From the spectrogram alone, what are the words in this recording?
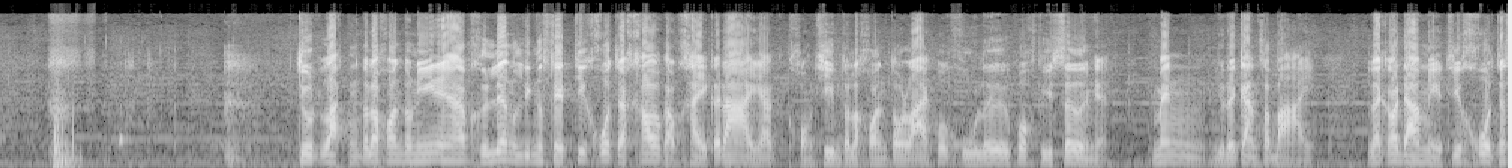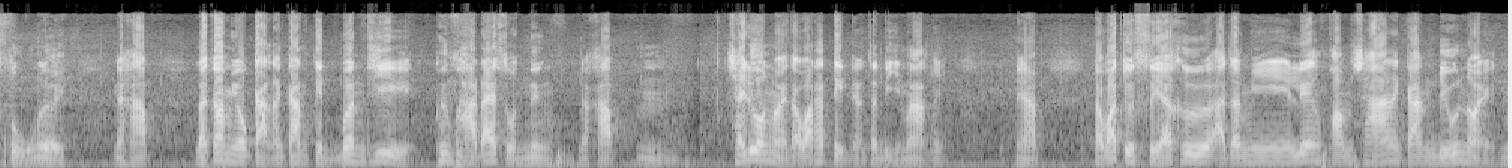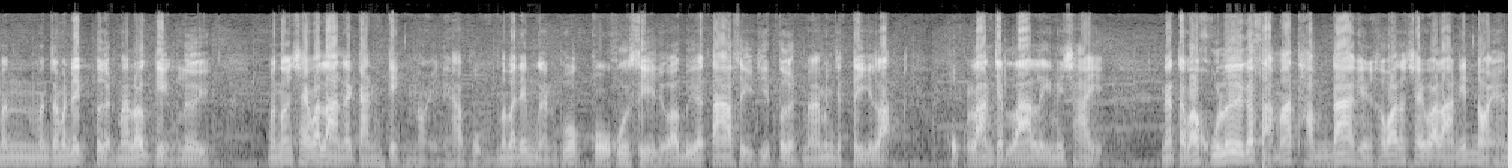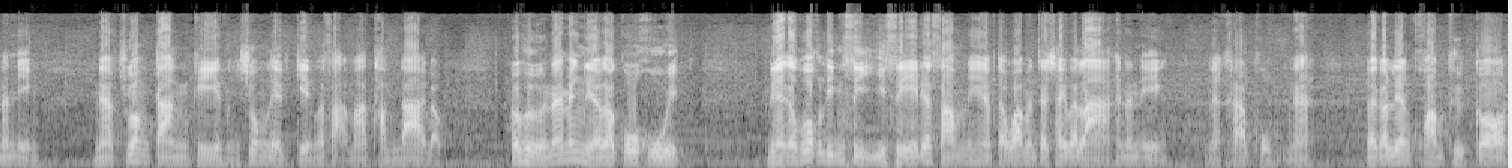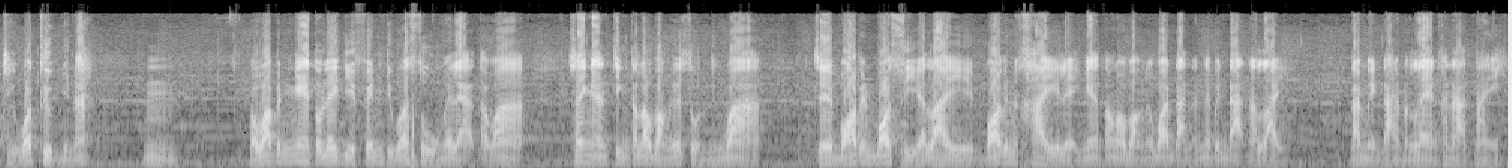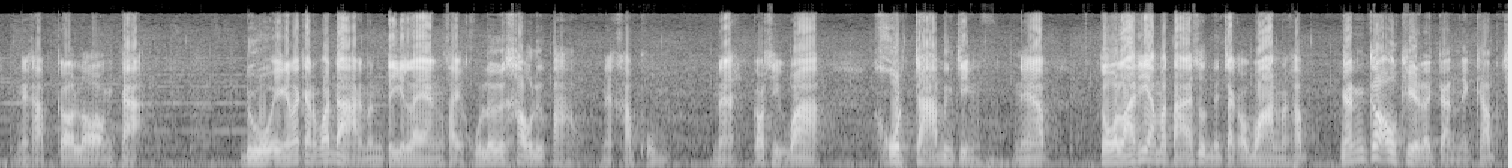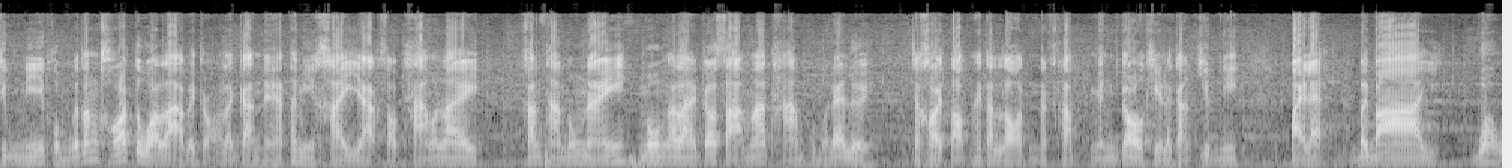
จุดหลักของตัวละครตัวนี้นะครับคือเรื่องลิงเซตที่โคตรจะเข้ากับใครก็ได้ครับของทีมตัวละครตัวร้ายพวกคูลเลอร์พวกฟีเซอร์เนี่ยแม่งอยู่ด้วยกันสบาย แล้วก็ดาเมจที่โคตรจะสูงเลย นะครับ แล้วก็มีโอกาสในการติดเบิ้ลที่พึ่งพาได้ส่วนหนึ่งนะครับอืมใช้ดวงหน่อยแต่ว่าถ้าติดเนี่ยจะดีมากเลยนะครับแต่ว่าจุดเสียคืออาจจะมีเรื่องความช้าในการบิ้วหน่อย มันมันจะไม่ได้เปิดมาแล้วเก่งเลย มันต้องใช้เวลาในการเก่งหน่อยนะครับผมมันไม่ได้เหมือนพวกโกคูสีหรือว่าเบียต้าสีที่เปิดมามันจะตีหลัก 6 ล้าน 7 ล้านเลยไม่ใช่นะแต่ว่าคูเลอร์ก็สามารถทำได้เพียงแค่ว่าต้องใช้เวลานิดหน่อยเท่านั้นเองนะครับช่วงกลางเกมถึงช่วงเลดเกมก็สามารถทำได้แบบ เผลอๆนะแม่งเหนือกว่าโกคูอีกเหนือกว่าพวกลิง4 ECA ด้วยซ้ำนะครับแต่ว่ามันจะใช้เวลาแค่นั้นเองนะครับผมนะแล้วก็เรื่องความถึกก็ถือว่าถึกอยู่นะ อืมบอกว่าเป็นแง่ตัวเลขดีเฟนซ์ถือว่าสูงเลยแหละ แต่ว่าใช้งานจริงต้องระวังด้วยส่วนหนึ่งว่าเจอบอสเป็นบอสสีอะไร บอสเป็นใครอะไรเงี้ยต้องระวังด้วยว่าด่านนั้นนะเป็นด่านอะไรดาเมจด่านมันแรงขนาดไหนนะครับ ก็ลองกะ ดูเองแล้วกันว่าด่านมันตีแรงใส่คูลเลอร์เข้าหรือเปล่านะครับผมนะก็ถือว่าโคตรจ้าบจริงๆนะครับ ตัวร้ายที่อมตะที่สุดในจักรวาลนะครับงั้นก็โอเคแล้วกันนะครับคลิปนี้ผมก็ต้องขอตัวลาไปก่อนแล้วกันนะฮะถ้ามีใครอยากสอบถามอะไรคำถามตรงไหน งงอะไรก็สามารถถามผมมาได้เลย จะคอยตอบให้ตลอดนะครับงั้นก็โอเคแล้วกันคลิปนี้ ไปแล้วบ๊ายบายว้าว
